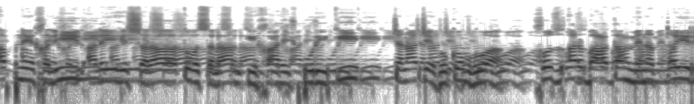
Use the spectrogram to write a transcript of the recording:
اپنے خلیل علیہ السلام کی خواہش پوری کی۔ چنانچہ حکم ہوا، خذ اربعتم من الطیر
